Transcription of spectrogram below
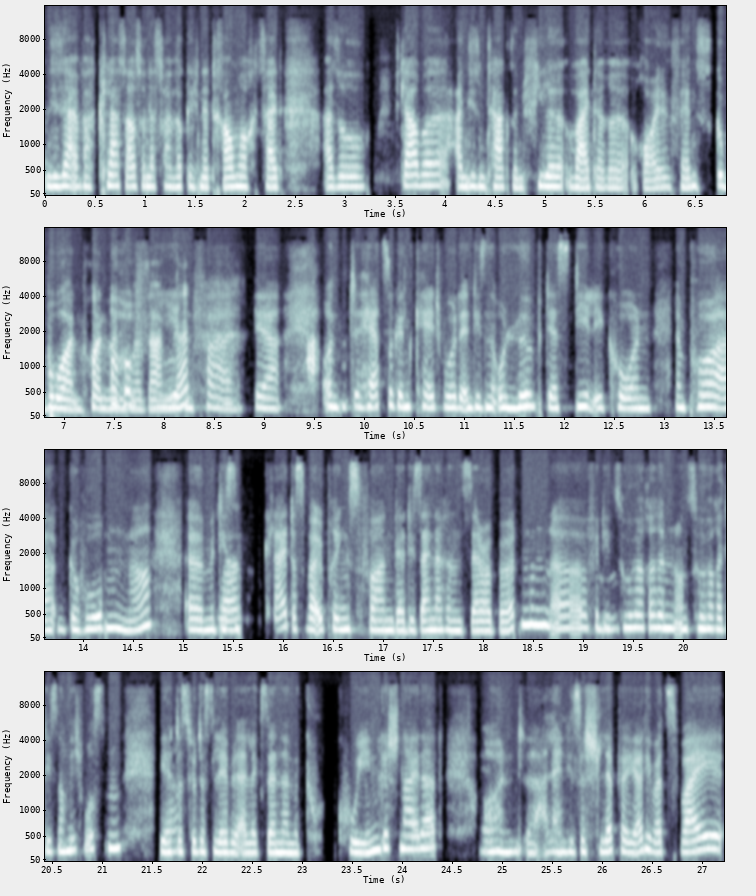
Und sie sah einfach klasse aus und das war wirklich eine Traumhochzeit. Also ich glaube, an diesem Tag sind viele weitere Royal-Fans geboren worden, würde ich mal sagen. Auf jeden ne? Fall, ja. Und Herzogin Kate wurde in diesen Olymp der Stilikonen emporgehoben, ne? Äh, mit ja. diesem Kleid. Das war übrigens von der Designerin Sarah Burton äh, für die mhm. Zuhörerinnen und Zuhörer, die es noch nicht wussten. Die ja. hat das für das Label Alexander Queen geschneidert. Und äh, allein diese Schleppe, ja, die war zwei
